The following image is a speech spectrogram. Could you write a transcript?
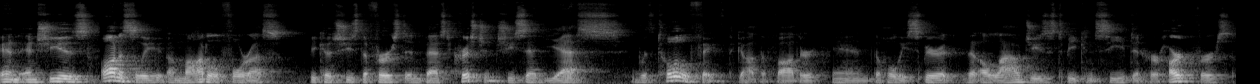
And and she is honestly a model for us because she's the first and best Christian. She said yes with total faith to God the Father and the Holy Spirit that allowed Jesus to be conceived in her heart first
